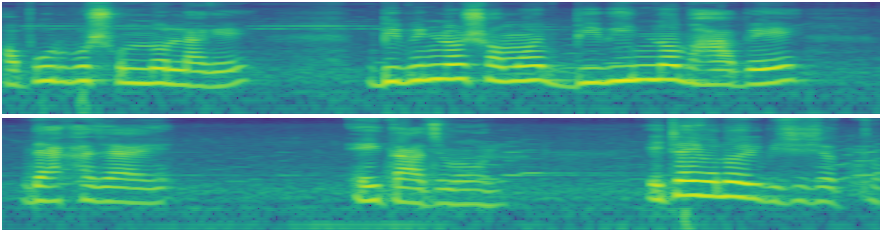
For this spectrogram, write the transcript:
অপূর্ব সুন্দর লাগে। বিভিন্ন সময় বিভিন্নভাবে দেখা যায় এই তাজমহল। এটাই হলো এর বিশেষত্ব।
